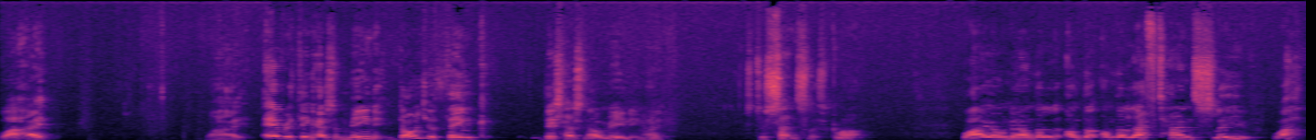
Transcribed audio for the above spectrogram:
Why? Why? Everything has a meaning. Don't you think this has no meaning? Eh? It's too senseless. Come on. Why only on the on the on the left hand sleeve? Well,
